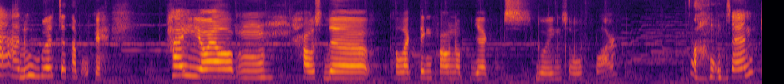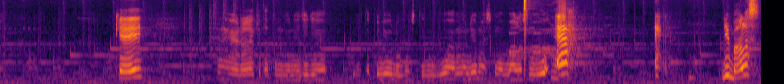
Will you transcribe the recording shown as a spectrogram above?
Ah, aduh, gue chat apa? Oke. Hi Yoel, Hmm, how's the collecting found objects going so far? Wow. Send. Oke. Ya yaudahlah kita tungguin aja dia. Tapi dia udah ghosting gue, emang dia masih mau balas gue. Eh, eh, dia balas.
